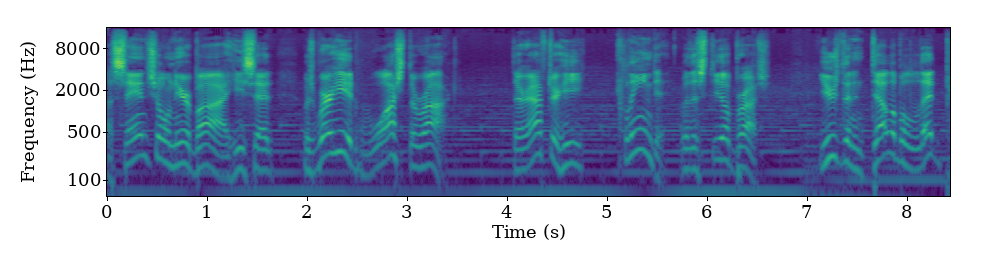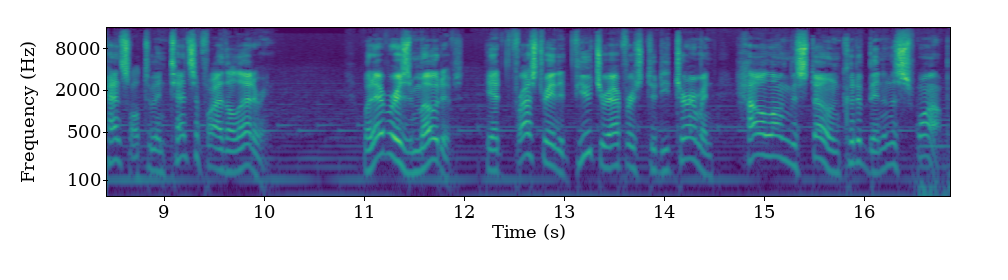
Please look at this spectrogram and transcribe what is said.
A sand shoal nearby, he said, was where he had washed the rock. Thereafter, he cleaned it with a steel brush, used an indelible lead pencil to intensify the lettering. Whatever his motives, he had frustrated future efforts to determine how long the stone could have been in the swamp.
